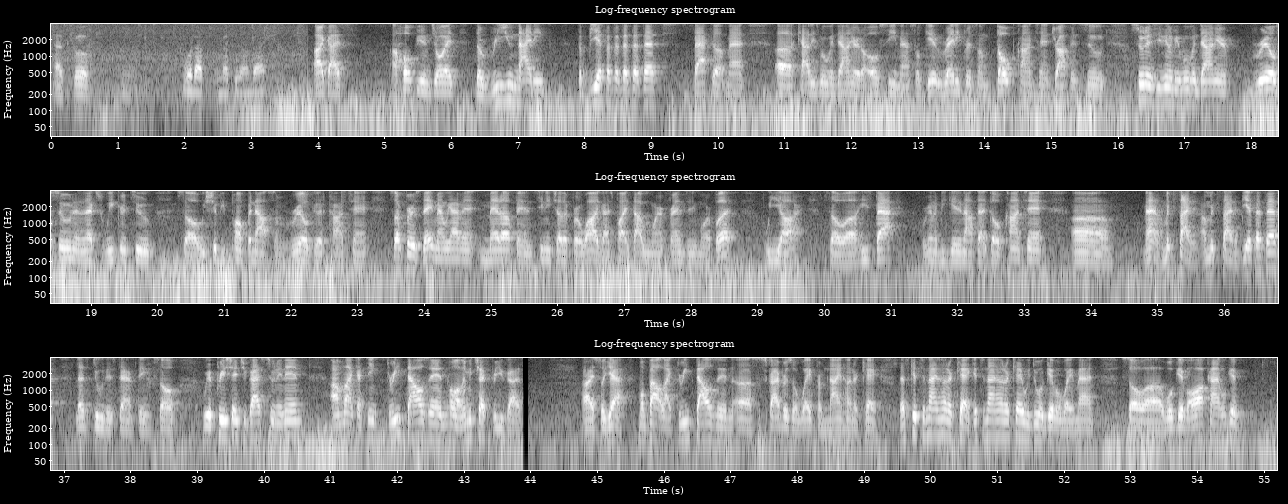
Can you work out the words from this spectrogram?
That's cool. Mm. What up to make it on that? All right, guys. I hope you enjoyed the reuniting the BFFFFFs back up, man. Uh, Cali's moving down here to OC, man. So get ready for some dope content dropping soon. Soon as he's gonna be moving down here real soon in the next week or two. So we should be pumping out some real good content. It's our first day, man. We haven't met up and seen each other for a while. You guys probably thought we weren't friends anymore, but we are. So uh, he's back. We're gonna be getting out that dope content. Um, man, I'm excited. I'm excited. BFFF, let's do this damn thing. So we appreciate you guys tuning in. I'm like, I think 3,000. Hold on, let me check for you guys. All right, so yeah, I'm about like 3,000 uh, subscribers away from 900K. Let's get to 900K. Get to 900K, we do a giveaway, man. So uh, we'll give all kind, we'll give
